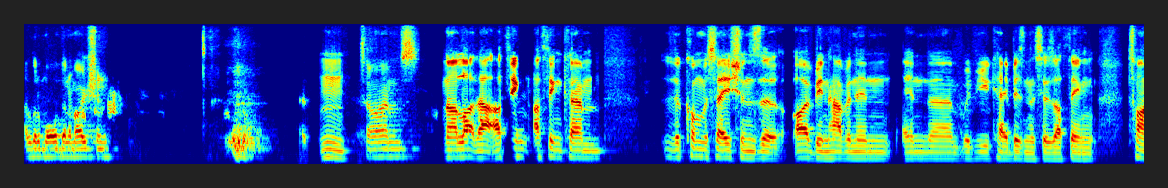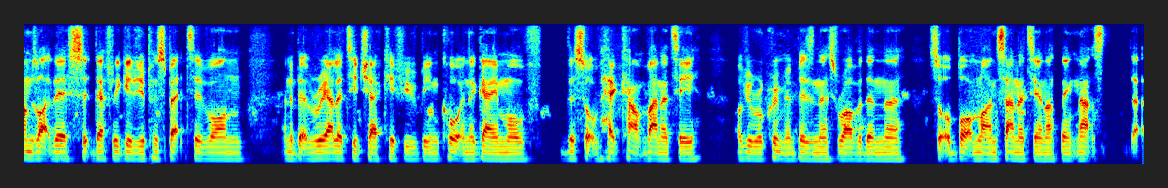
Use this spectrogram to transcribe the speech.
a little more than emotion. At mm. times, no, I like that. I think I think um, the conversations that I've been having in in uh, with UK businesses, I think times like this it definitely gives you perspective on and a bit of a reality check if you've been caught in the game of the sort of headcount vanity of your recruitment business rather than the sort of bottom line sanity. And I think that's that,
